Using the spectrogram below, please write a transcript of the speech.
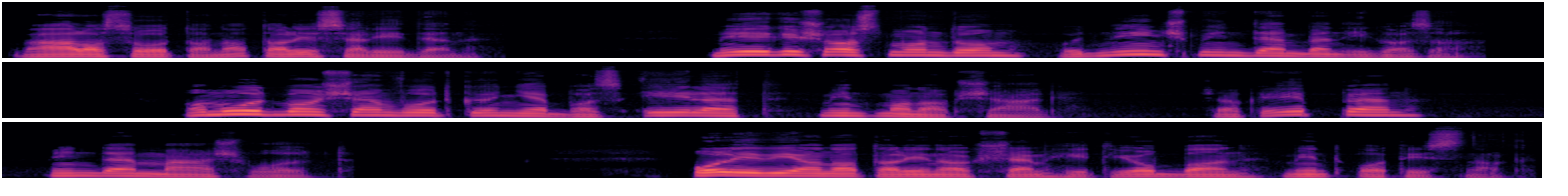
válaszolta Natali szelíden. Mégis azt mondom, hogy nincs mindenben igaza. A múltban sem volt könnyebb az élet, mint manapság. Csak éppen minden más volt. Olivia Natalinak sem hit jobban, mint Otisnak.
